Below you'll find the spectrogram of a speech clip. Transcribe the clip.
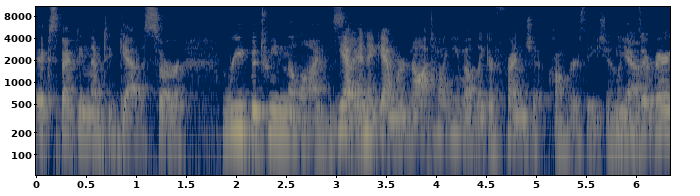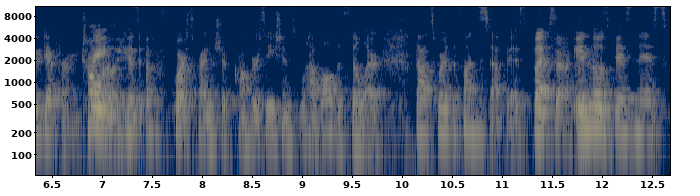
expecting them to guess or read between the lines. Yeah, like, and again, we're not talking about like a friendship conversation. Like yeah. they're very different. Totally. Right? Because of course friendship conversations will have all the filler. That's where the fun stuff is. But exactly. in those business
